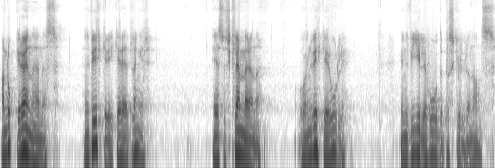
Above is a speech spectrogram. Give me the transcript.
Han lukker øynene hennes. Hun virker ikke redd lenger. Jesus klemmer henne, og hun virker rolig. Hun hviler hodet på skuldrene hans.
